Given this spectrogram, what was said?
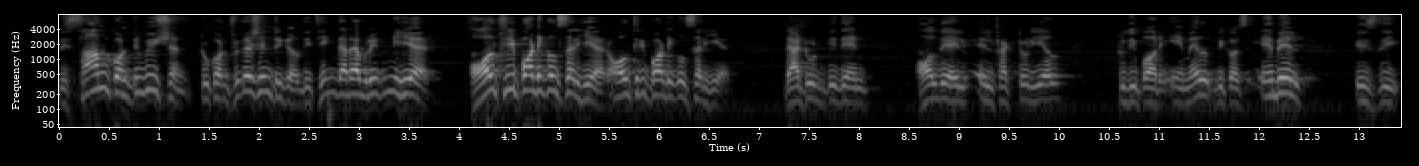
the sum contribution to configuration integral the thing that I have written here all three particles are here all three particles are here that would be then all the L, L factorial to the power ml because ml is the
